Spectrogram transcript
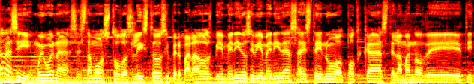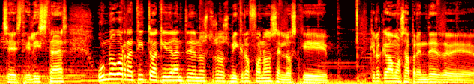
ahora sí, muy buenas, estamos todos listos y preparados. Bienvenidos y bienvenidas a este nuevo podcast de la mano de Tiche Estilistas. Un nuevo ratito aquí delante de nuestros micrófonos en los que creo que vamos a aprender eh,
